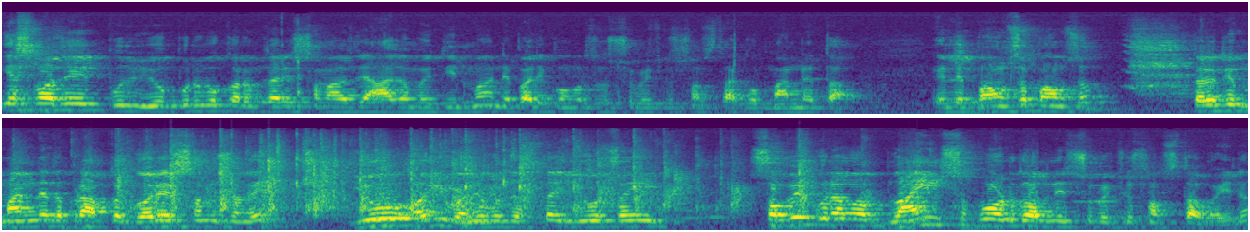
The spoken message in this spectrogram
यसमा चाहिँ पूर्व यो पूर्व कर्मचारी समाजले आगामी दिनमा नेपाली कङ्ग्रेसको शुभेच्छा संस्थाको मान्यता यसले पाउँछ पाउँछ। तर त्यो मान्यता प्राप्त गरे सँगसँगै यो अघि भनेको जस्तै यो चाहिँ सबै कुरामा ब्लाइन्ड सपोर्ट गर्ने शुभेच्छा संस्था होइन।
